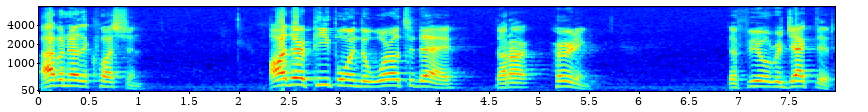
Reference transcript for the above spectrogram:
I have another question. Are there people in the world today that are hurting, that feel rejected,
